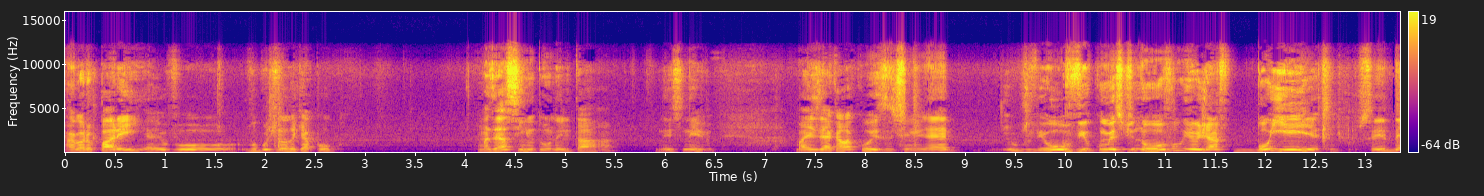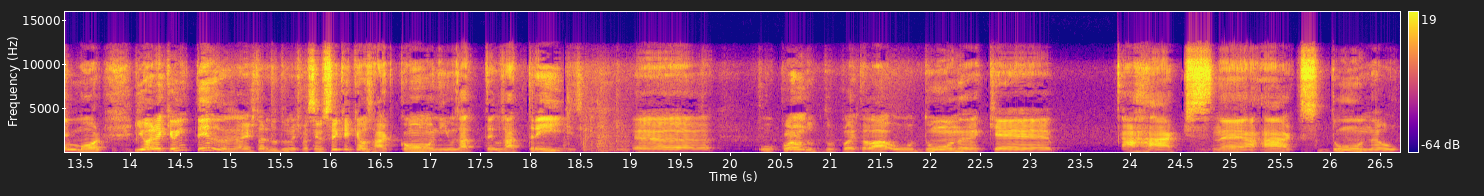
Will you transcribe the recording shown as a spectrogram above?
Agora eu parei, aí eu vou. Vou continuar daqui a pouco. Mas é assim, o Duna ele tá nesse nível. Mas é aquela coisa, assim, é. Eu, eu ouvi o começo de novo e eu já boiei, assim, tipo, você demora. E olha que eu entendo a história do Duna, tipo assim, eu sei o que é os Harkonnen, os, At os Atreides, é, o clã do, do planeta lá, o Duna, que é Arrax, né, Arrax, Duna, o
